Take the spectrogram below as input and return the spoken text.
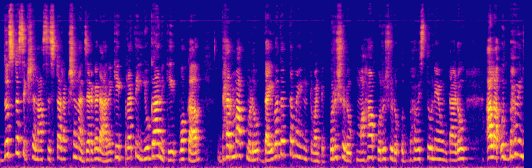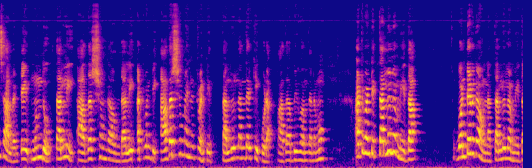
దుష్ట శిక్షణ శిష్ట రక్షణ జరగడానికి ప్రతి యుగానికి ఒక ధర్మాత్ముడు దైవదత్తమైనటువంటి పురుషుడు మహాపురుషుడు ఉద్భవిస్తూనే ఉంటాడు. అలా ఉద్భవించాలంటే ముందు తల్లి ఆదర్శంగా ఉండాలి. అటువంటి ఆదర్శమైనటువంటి తల్లులందరికీ కూడా పాదాభివందనము. అటువంటి తల్లుల మీద ఒంటరిగా ఉన్న తల్లుల మీద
